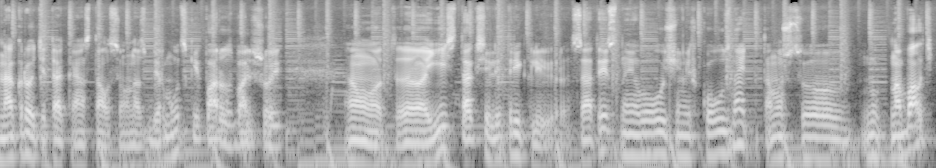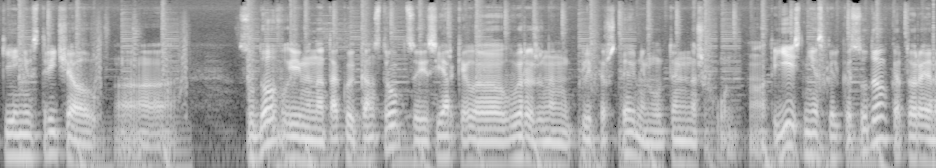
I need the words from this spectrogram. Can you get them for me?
На кроте так и остался у нас бермудский парус большой. Вот. Э, есть такси или три кливера. Соответственно, его очень легко узнать, потому что ну, на Балтике я не встречал э, судов именно такой конструкции с ярко э, выраженным клиперштернем именно шхун. Вот. Есть несколько судов, которые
